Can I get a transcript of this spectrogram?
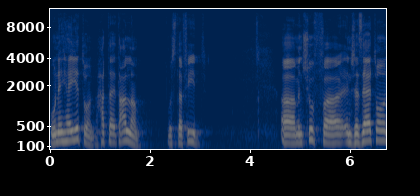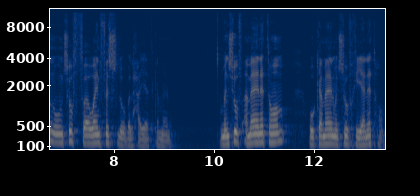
ونهايتهم حتى أتعلم واستفيد. بنشوف آه, آه, إنجازاتهم ونشوف وين فشلوا بالحياة كمان. بنشوف أمانتهم وكمان بنشوف خيانتهم.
